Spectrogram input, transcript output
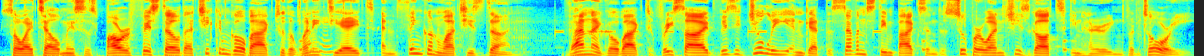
So I tell Mrs. Power Fisto that she can go back to the 188 and think on what she's done. Then I go back to Freeside, visit Julie and get the 7 stim packs and the super one she's got in her inventory.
